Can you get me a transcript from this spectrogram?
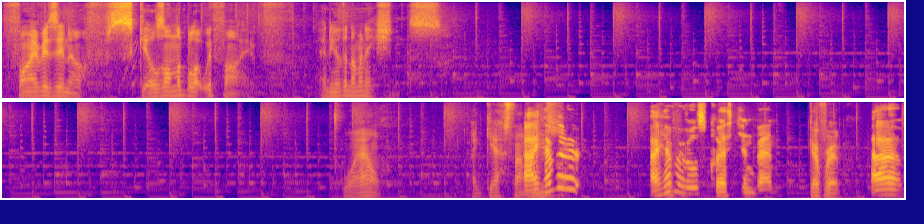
Five is enough. Skills on the block with five. Any other nominations? Wow. I guess that I means... have a, I have a rules question, Ben. Go for it. Um,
